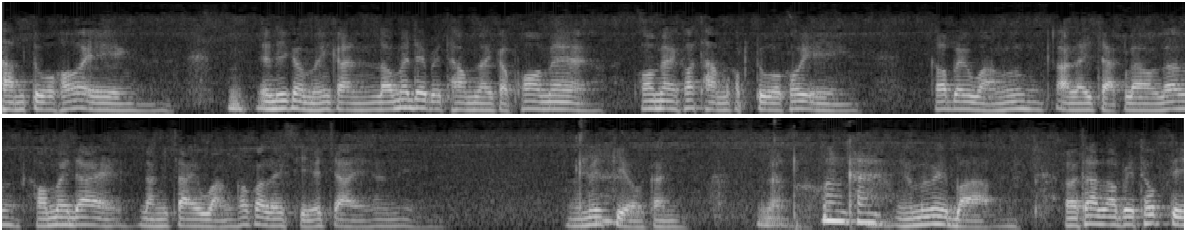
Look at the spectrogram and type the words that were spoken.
ทำตัวเขาเอง อันนี้ก็เหมือนกัน เราไม่ได้ไปทำอะไรกับพ่อแม่ พ่อแม่เขาทำกับตัวเขาเองเขาไปหวังอะไรจากเราแล้วเขาไม่ได้ดังใจหวังเขาก็เลยเสียใจนั่นเองมันไม่เกี่ยวกัน นะคุณค่ะเนี่ยไม่ไม่บาปเออถ้าเราไปทุบตี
